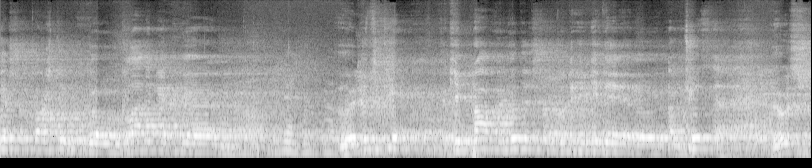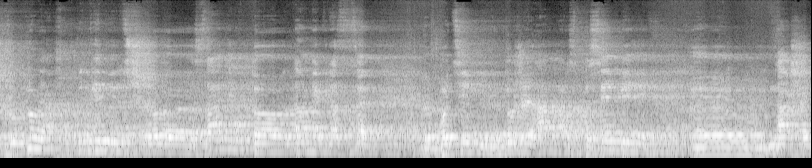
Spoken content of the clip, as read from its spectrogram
є, що коштів е, вкладених е, людських. Такі праві люди, що вони відвідують е, там чувства, ну якщо відвідують е, садик, то там якраз це по цим дуже гарно спасибі е, нашим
